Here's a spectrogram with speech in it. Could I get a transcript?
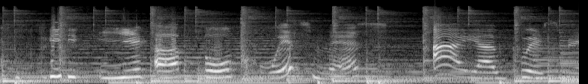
Would be up for Christmas. I love Christmas.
